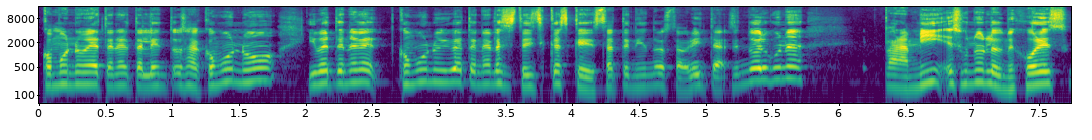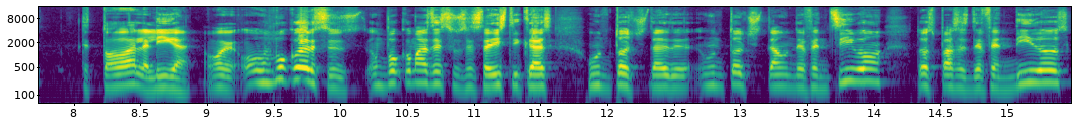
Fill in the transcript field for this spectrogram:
¿Cómo no iba a tener talento? O sea, ¿cómo no iba a tener, cómo no iba a tener las estadísticas que está teniendo hasta ahorita? Sin duda alguna, para mí es uno de los mejores de toda la liga. Un poco, de sus, un poco más de sus estadísticas. Un touchdown, un touchdown defensivo, dos pases defendidos,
